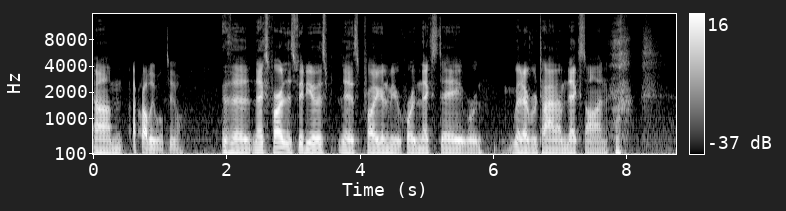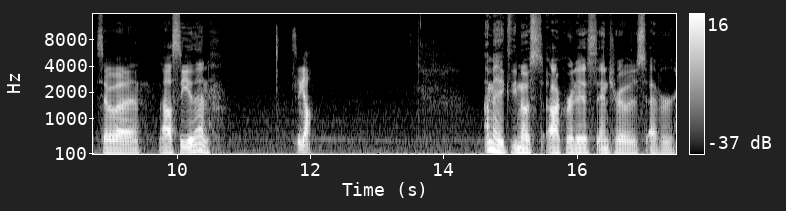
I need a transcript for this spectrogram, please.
Um, I probably will too. the next part of this video is is probably gonna be recorded the next day or whatever time I'm next on. so uh, I'll see you then. See ya. I make the most awkwardest intros ever.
